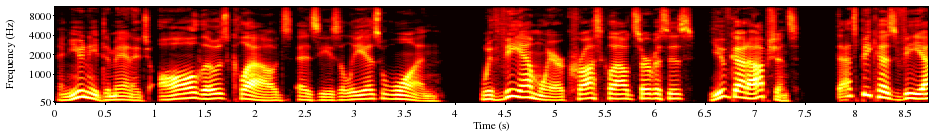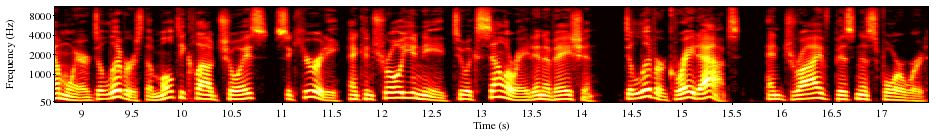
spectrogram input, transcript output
and you need to manage all those clouds as easily as one. With VMware Cross Cloud Services, you've got options. That's because VMware delivers the multi cloud choice, security, and control you need to accelerate innovation, deliver great apps, and drive business forward.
